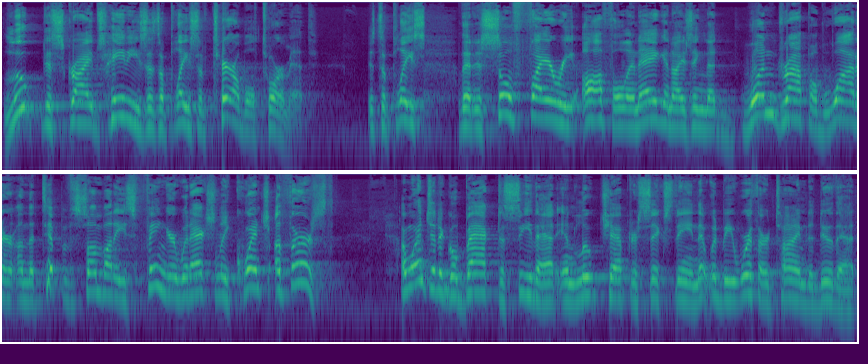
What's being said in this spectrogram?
Luke describes Hades as a place of terrible torment. It's a place that is so fiery, awful, and agonizing that one drop of water on the tip of somebody's finger would actually quench a thirst. I want you to go back to see that in Luke chapter 16. That would be worth our time to do that.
